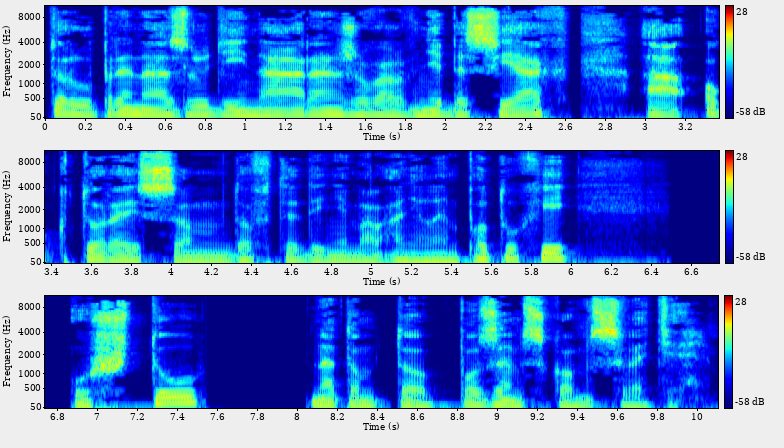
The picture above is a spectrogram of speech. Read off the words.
ktorú pre nás ľudí náranžoval v nebesiach a o ktorej som dovtedy nemal ani len potuchy, už tu, na tomto pozemskom svete.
